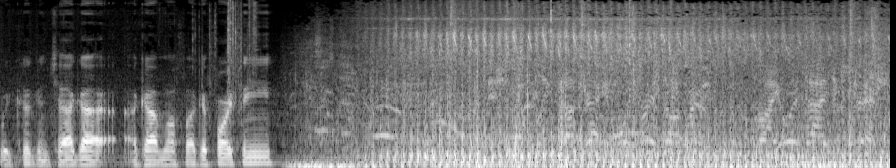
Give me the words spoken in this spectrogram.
we cooking, Chad. I got I got my fucking 14. Contract and more threats en route. Prioritize extraction.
